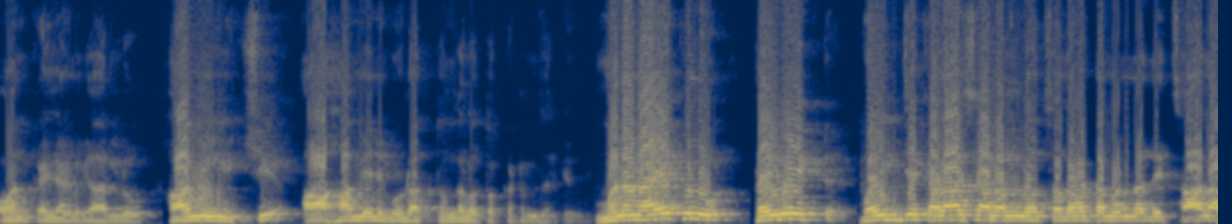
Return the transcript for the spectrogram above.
పవన్ కళ్యాణ్ గారు హామీ ఇచ్చి ఆ హామీని కూడా తుంగలో తొక్కటం జరిగింది. మన నాయకులు ప్రైవేట్ వైద్య కళాశాలల్లో చదవటం అన్నది చాలా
